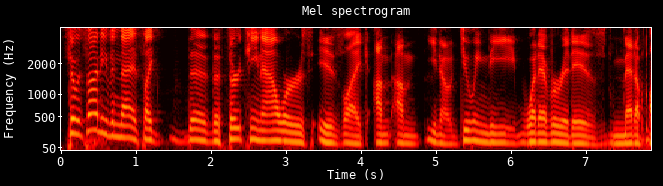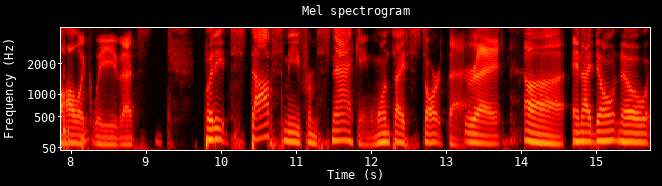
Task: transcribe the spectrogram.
so it's not even that. It's like the the 13 hours is like I'm, I'm, you know, doing the whatever it is metabolically. That's, but it stops me from snacking once I start that right. uh and i don't know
